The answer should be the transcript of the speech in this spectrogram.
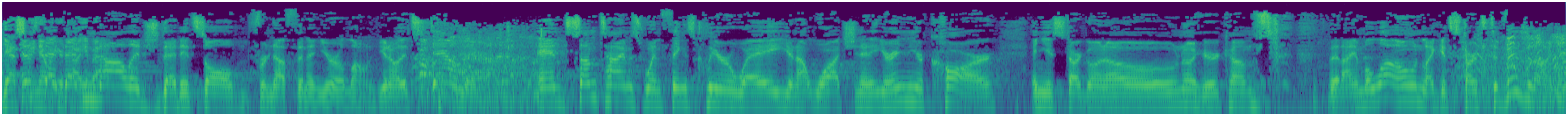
Yes, I Just know what you're that talking about. knowledge that it's all for nothing and you're alone. You know, it's down there. And sometimes when things clear away, you're not watching it, you're in your car and you start going, oh no, here it comes that I'm alone. Like it starts to visit on you.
